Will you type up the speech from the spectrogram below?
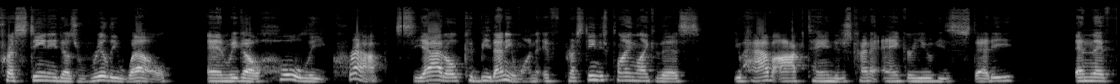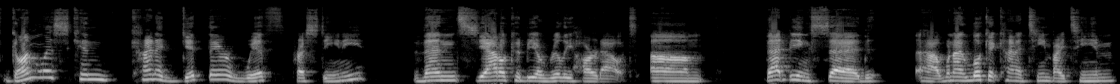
Prestinni does really well, and we go, holy crap, Seattle could beat anyone. If Prestinni's playing like this, you have Octane to just kind of anchor you. He's steady. And if Gunless can kind of get there with Prestinni, then Seattle could be a really hard out. Um, that being said, uh, when I look at kind of team by team,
